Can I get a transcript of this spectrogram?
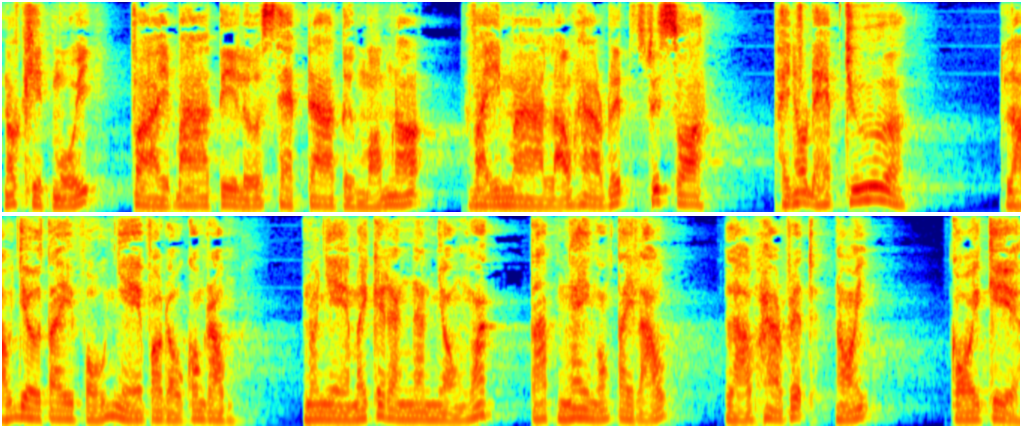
Nó khịt mũi, vài ba tia lửa xẹt ra từ mõm nó. Vậy mà lão Harris suýt xoa. Thấy nó đẹp chưa? Lão giơ tay vỗ nhẹ vào đầu con rồng. Nó nhè mấy cái răng nanh nhọn hoắt, táp ngay ngón tay lão. Lão Harris nói Coi kìa,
